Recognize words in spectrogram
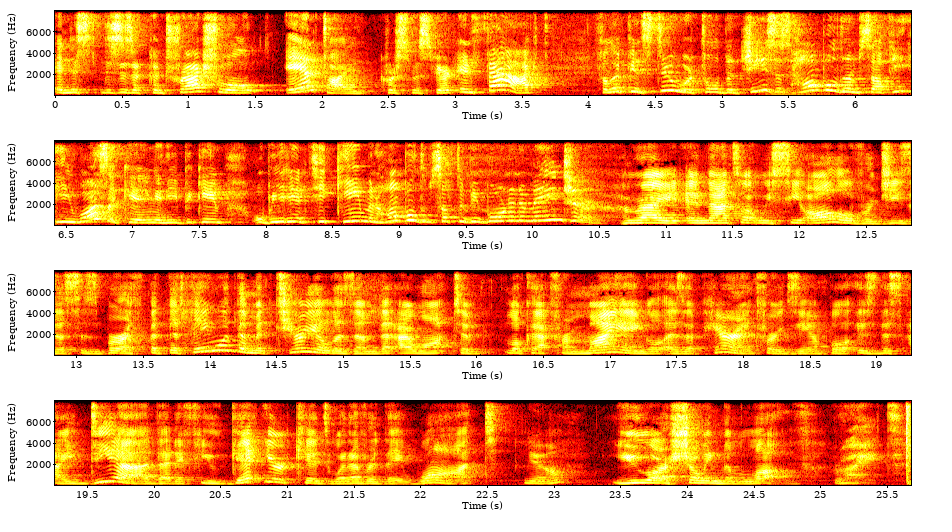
And this this is a contractual anti-christmas spirit. In fact Philippians 2, we're told that Jesus humbled himself. He, he was a king and he became obedient. He came and humbled himself to be born in a manger. Right. And that's what we see all over Jesus' birth. But the thing with the materialism that I want to look at from my angle as a parent, for example, is this idea that if you get your kids whatever they want, yeah, you are showing them love. Right.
